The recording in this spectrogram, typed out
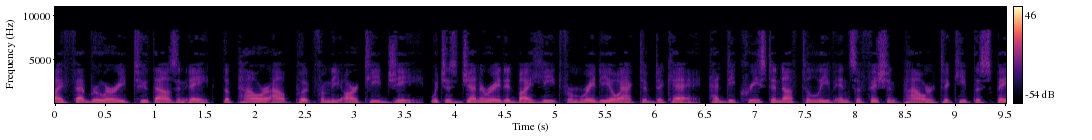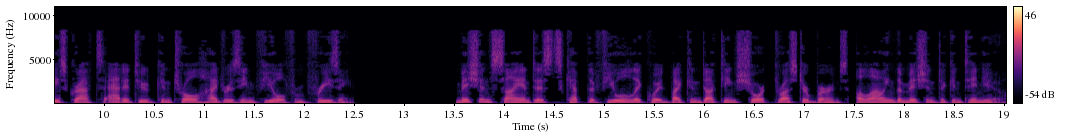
By February 2008, the power output from the RTG, which is generated by heat from radioactive decay, had decreased enough to leave insufficient power to keep the spacecraft's attitude control hydrazine fuel from freezing. Mission scientists kept the fuel liquid by conducting short thruster burns, allowing the mission to continue.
